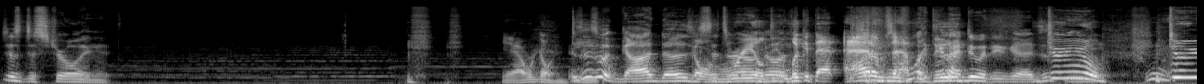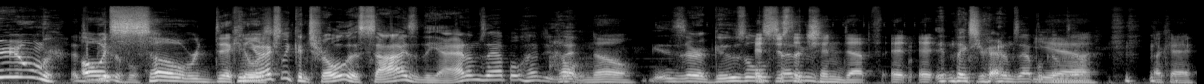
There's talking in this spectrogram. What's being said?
just destroying it. Yeah, we're going deep. Is this what God does? Going real deep? going, Look at that Adam's apple, what dude. can I do with these guys? Damn! Damn! That's oh, it's so ridiculous. Can you actually control the size of the Adam's apple? How do you? I That, don't know. is there a goozle? It's just the chin depth. It it, It makes your Adam's apple yeah. out. okay.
